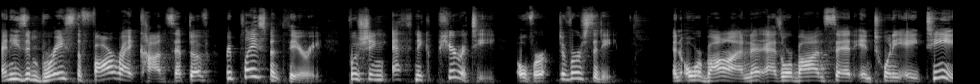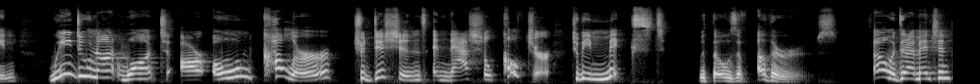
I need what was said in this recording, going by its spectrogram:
And he's embraced the far right concept of replacement theory, pushing ethnic purity over diversity. And Orban, as Orban said in 2018, we do not want our own color, traditions, and national culture to be mixed with those of others. Oh, and did I mention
